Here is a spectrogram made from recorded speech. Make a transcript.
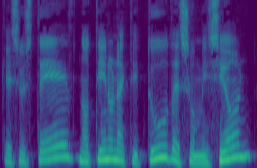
que si usted no tiene una actitud de sumisión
